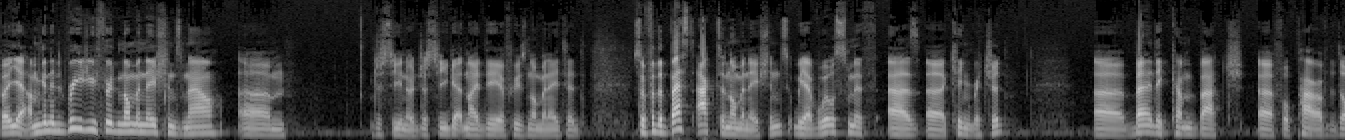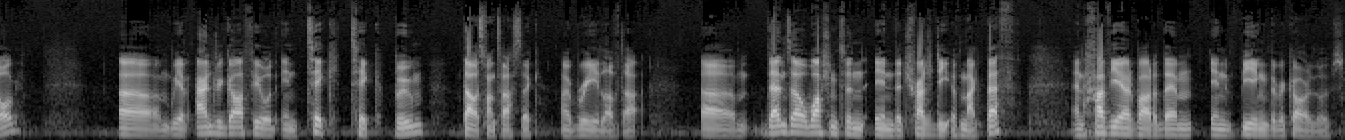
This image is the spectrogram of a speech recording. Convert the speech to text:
But yeah, I'm going to read you through the nominations now, um, just so you know, just so you get an idea of who's nominated. So for the Best Actor nominations, we have Will Smith as uh, King Richard, uh, Benedict Cumberbatch uh, for Power of the Dog. Um, we have Andrew Garfield in Tick Tick Boom. That was fantastic. I really loved that. Um, Denzel Washington in The Tragedy of Macbeth, and Javier Bardem in Being the Ricardos.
